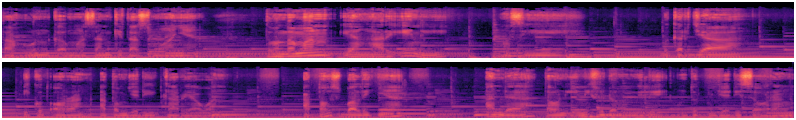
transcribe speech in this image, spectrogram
tahun keemasan kita semuanya. Teman-teman yang hari ini Masih bekerja ikut orang atau menjadi karyawan atau sebaliknya Anda tahun ini sudah memilih untuk menjadi seorang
